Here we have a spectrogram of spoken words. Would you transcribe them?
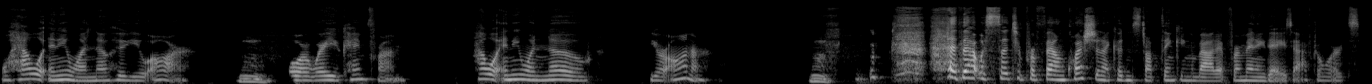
Well, how will anyone know who you are Mm. or where you came from? How will anyone know your honor? Hmm. that was such a profound question. I couldn't stop thinking about it for many days afterwards.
